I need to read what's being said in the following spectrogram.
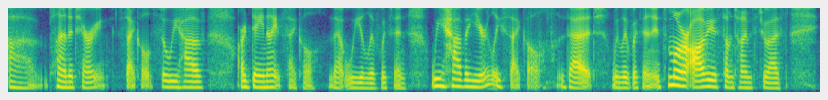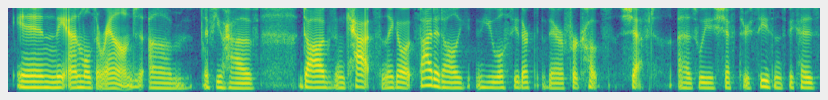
uh, planetary cycles. So we have our day night cycle that we live within. We have a yearly cycle that we live within. It's more obvious sometimes to us in the animals around. Um, if you have dogs and cats and they go outside at all, you will see their, their fur coats shift as we shift through seasons because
